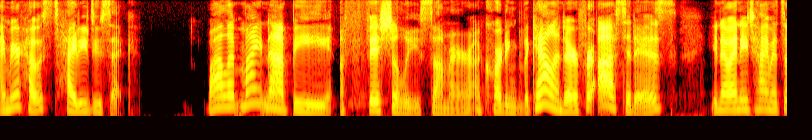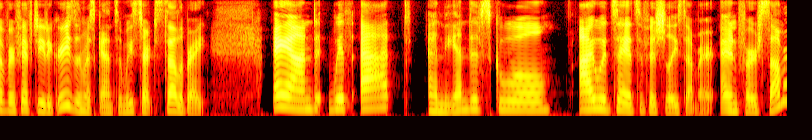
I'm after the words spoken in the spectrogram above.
I'm your host, Heidi Dusek. While it might not be officially summer, according to the calendar, for us it is. You know, anytime it's over 50 degrees in Wisconsin, we start to celebrate. And with that and the end of school, I would say it's officially summer. And for summer,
